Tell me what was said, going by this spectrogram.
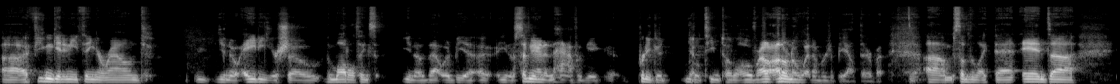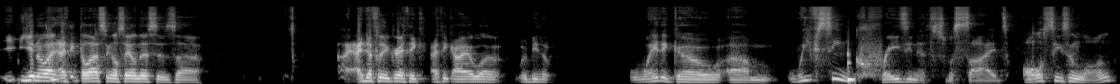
uh, if you can get anything around, you know, 80 or so, the model thinks, you know, that would be a, you know, 79 and a half would be a pretty good yep. team total over. I don't, I don't, know what numbers would be out there, but um, something like that. And, uh, you know, I, I, think the last thing I'll say on this is, uh, I, I definitely agree. I think I think Iowa would be the way to go. Um, we've seen craziness with sides all season long.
